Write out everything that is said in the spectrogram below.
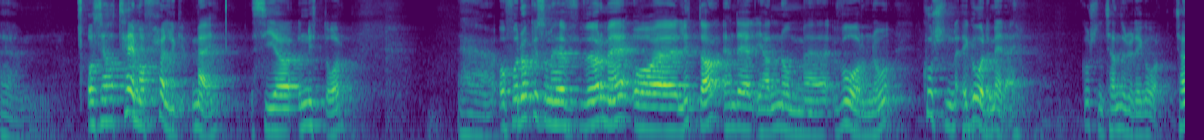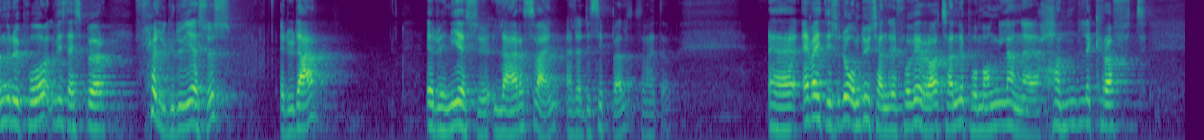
Um, og så har tema 'Følg meg' siden nyttår. Uh, og for dere som har vært med og uh, lytta en del gjennom uh, våren nå, hvordan går det med deg? Hvordan kjenner du det går? Kjenner du på, hvis jeg spør 'Følger du Jesus'? Er du der? Er du en Jesu læresvein, eller disippel, som det heter? Eh, jeg vet ikke da om du kjenner deg forvirra, kjenner på manglende handlekraft,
